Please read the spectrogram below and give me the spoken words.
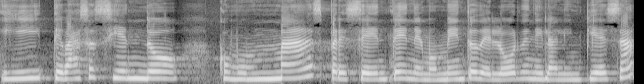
y te vas haciendo como más presente en el momento del orden y la limpieza,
